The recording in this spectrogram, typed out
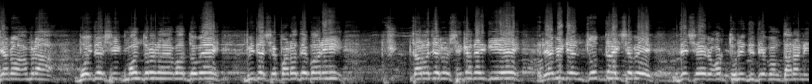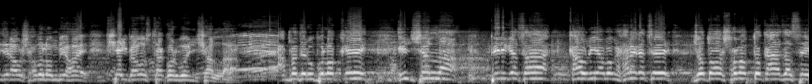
যেন আমরা বৈদেশিক মন্ত্রণালয়ের মাধ্যমে বিদেশে পাঠাতে পারি, তারা যেন সেখানে গিয়ে রেমিডেন্ট যোদ্ধা হিসেবে দেশের অর্থনীতিতে এবং তারা নিজেরাও স্বাবলম্বী হয়, সেই ব্যবস্থা করব ইনশাল্লাহ। আপনাদের উপলক্ষে ইনশাল্লাহ পীরগাছা কাউনিয়া এবং হারাগাছের যত অসমাপ্ত কাজ আছে,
